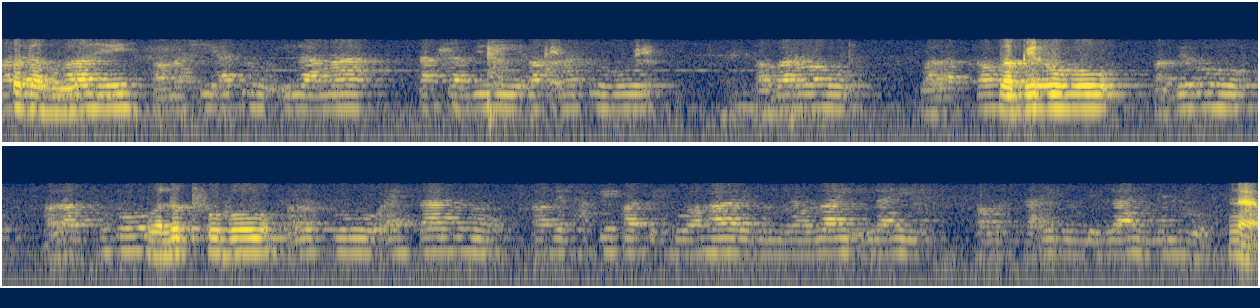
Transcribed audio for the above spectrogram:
قدر الله ومشيئته إلى ما تقتضيه رحمته وبره ولطفه وبره وبره ولطفه ولطفه ولطفه إحسانه وفي الحقيقة هو هارب من الله إليه ومستعيد بالله منه Nah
